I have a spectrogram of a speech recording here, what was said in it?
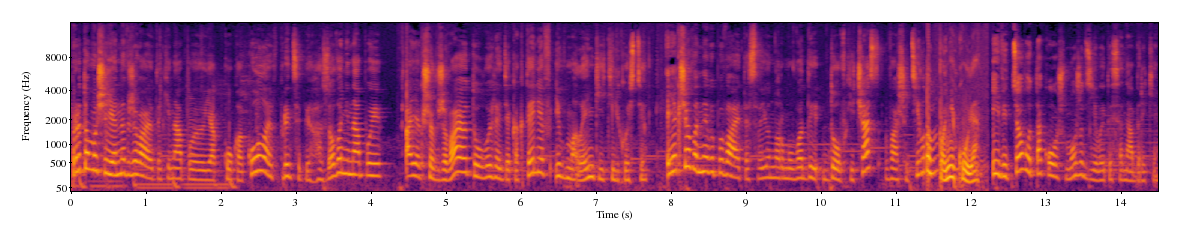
При тому, що я не вживаю такі напої, як Кока-Кола і в принципі газовані напої. А якщо вживаю, то у вигляді коктейлів і в маленькій кількості. Якщо ви не випиваєте свою норму води довгий час, ваше тіло панікує. І від цього також можуть з'явитися набряки.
